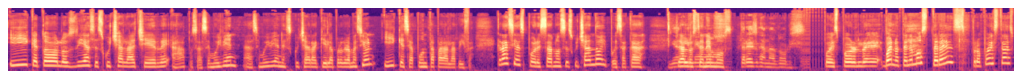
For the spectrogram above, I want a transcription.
y que todos los días escucha la HR. Ah, pues hace muy bien, hace muy bien escuchar aquí la programación y que se apunta para la rifa. Gracias por estarnos escuchando y pues acá ya, los tenemos. Tres ganadores. Pues por, eh, bueno, tenemos tres propuestas,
